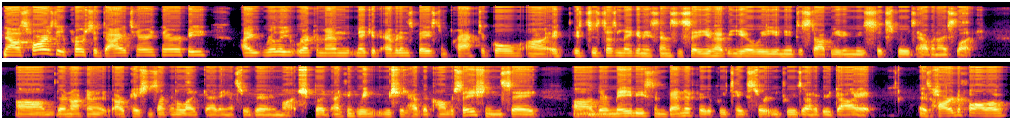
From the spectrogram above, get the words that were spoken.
Now, as far as the approach to dietary therapy, I really recommend make it evidence-based and practical. Uh, it, it just doesn't make any sense to say you have EOE, you need to stop eating these six foods, have a nice life. Um, they're not going to, our patients aren't going to like that answer very much. But I think we, we should have the conversation and say uh, mm-hmm. there may be some benefit if we take certain foods out of your diet. It's hard to follow,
